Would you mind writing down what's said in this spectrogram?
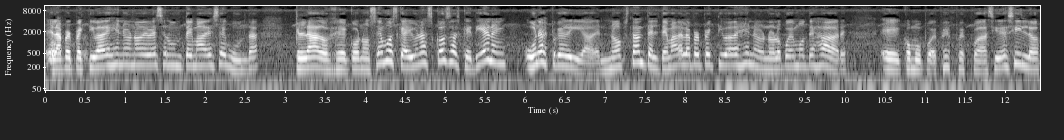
Eh, la perspectiva de género no debe ser un tema de segunda. Claro, reconocemos que hay unas cosas que tienen unas prioridades. No obstante, el tema de la perspectiva de género no lo podemos dejar eh, como pues, pues, pues puedo así decirlo,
